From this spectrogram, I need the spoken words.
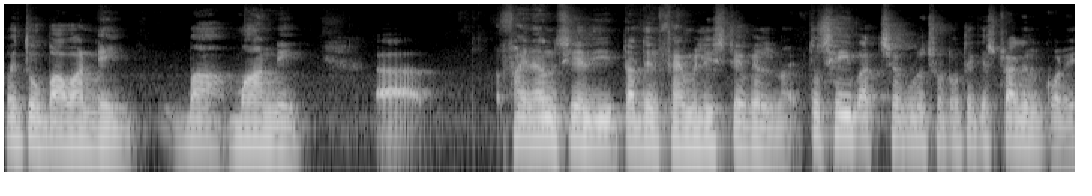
হয়তো বাবা নেই বা মা নেই ফাইন্যান্সিয়ালি তাদের ফ্যামিলি স্টেবল নয়। তো সেই বাচ্চাগুলো ছোট থেকে স্ট্রাগল করে।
